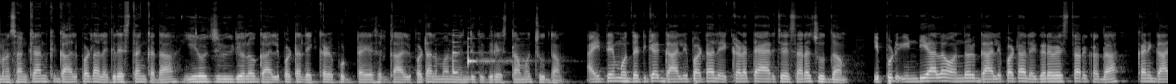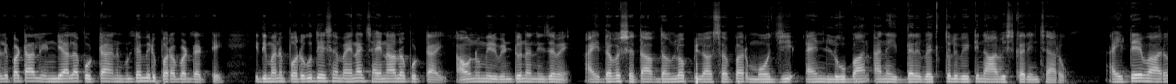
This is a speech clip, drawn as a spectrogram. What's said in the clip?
మన సంక్రాంతికి గాలిపటాలు ఎగరేస్తాం కదా. ఈ రోజు వీడియోలో గాలిపటాలు ఎక్కడ పుట్టాయి? అసలు గాలిపటాలు మనం ఎందుకు ఎగరేస్తామో చూద్దాం. అయితే మొదటిగా గాలిపటాలు ఎక్కడ తయారు చేశారో చూద్దాం. ఇప్పుడు ఇండియాలో అందరూ గాలిపటాలు ఎగరవేస్తారు కదా. కానీ గాలిపటాలు ఇండియాలో పుట్టాయి అనుకుంటే మీరు పొరబడ్డట్టే. ఇది మన పొరుగు దేశమైన చైనాలో పుట్టాయి. అవును మీరు వింటున్న నిజమే. ఐదవ శతాబ్దంలో ఫిలాసఫర్ మోజీ అండ్ లూబాన్ అనే ఇద్దరు వ్యక్తులు వీటిని ఆవిష్కరించారు. అయితే వారు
